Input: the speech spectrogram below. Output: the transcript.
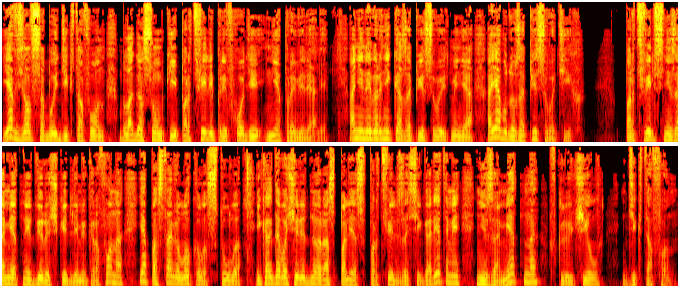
я взял с собой диктофон, благо сумки и портфели при входе не проверяли. Они наверняка записывают меня, а я буду записывать их. Портфель с незаметной дырочкой для микрофона я поставил около стула, и когда в очередной раз полез в портфель за сигаретами, незаметно включил диктофон.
